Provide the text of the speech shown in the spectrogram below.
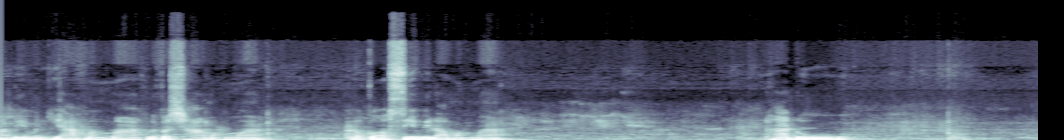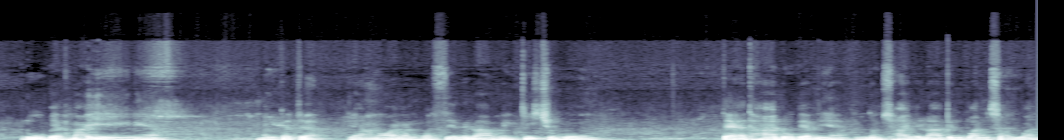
าพเนี่ยมันยากมาก ๆ แล้วก็ช้ามาก ๆ แล้วก็เสียเวลามาก ๆ ถ้าดู ดูแบบมาเองเนี่ย มันก็จะอย่างน้อยมันก็เสียเวลาไม่กี่ชั่วโมง แต่ถ้าดูแบบนี้มันต้องใช้เวลาเป็นวันสองวัน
